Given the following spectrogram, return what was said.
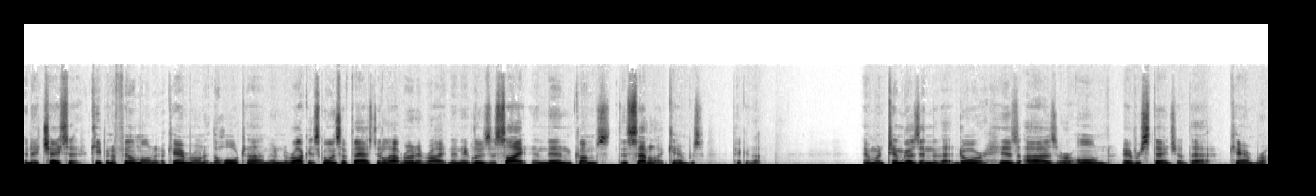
And they chase it, keeping a film on it, a camera on it the whole time. And the rocket's going so fast, it'll outrun it right, and it loses sight. And then comes the satellite cameras, pick it up. And when Tim goes into that door, his eyes are on every stage of that camera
